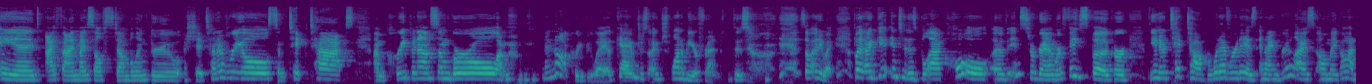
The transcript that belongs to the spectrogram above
and I find myself stumbling through a shit ton of reels, some TikToks. I'm creeping on some girl. I'm in a not creepy way. Okay. I'm just, I just want to be your friend. This, so anyway, but I get into this black hole of Instagram or Facebook or, you know, TikTok or whatever it is. And I realize, oh my God,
